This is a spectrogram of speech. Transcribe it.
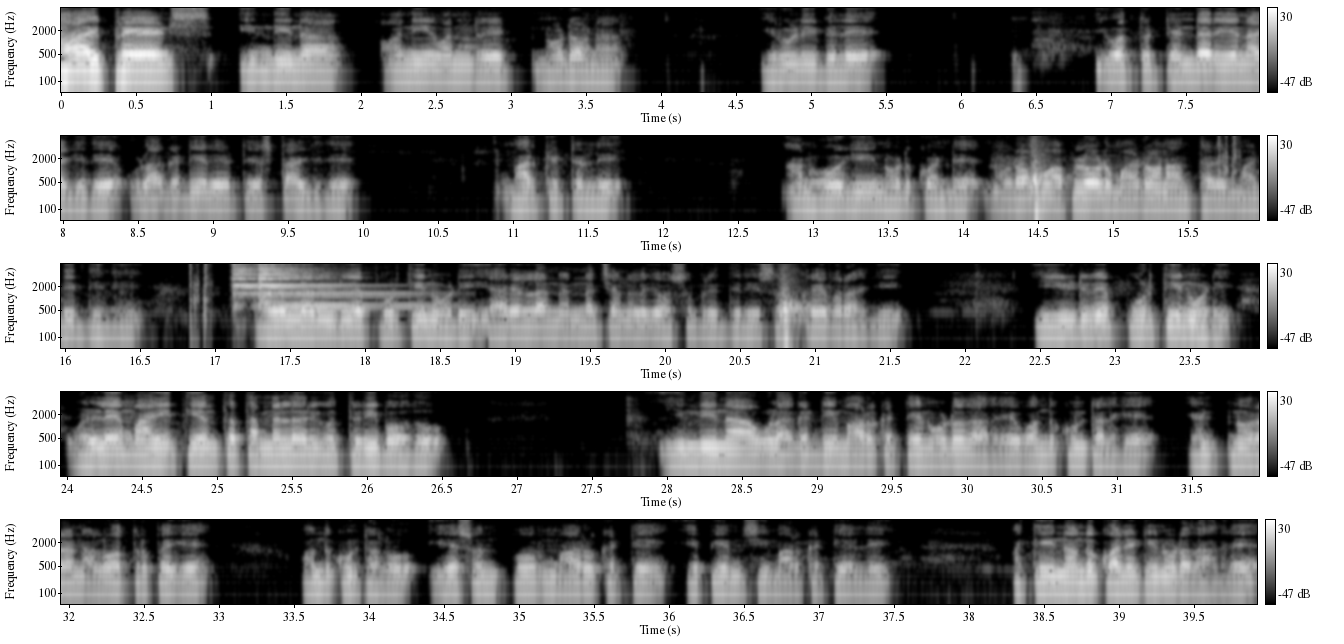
Hi friends ಇಂದಿನ ಆನಿ one rate ನೋಡೋಣ. ಈರುಳ್ಳಿ ಬೆಲೆ ಇವತ್ತು ಟೆಂಡರ್ ಏನಾಗಿದೆ, ಉಳ್ಳಾಗಡ್ಡಿ ರೇಟ್ ಎಷ್ಟಾಗಿದೆ ಮಾರ್ಕೆಟಲ್ಲಿ? ನಾನು ಹೋಗಿ ನೋಡಿಕೊಂಡೆ. ನೋಡೋಣ ಅಪ್ಲೋಡ್ ಮಾಡೋಣ ಅಂತೇಳಿ ಮಾಡಿದ್ದೀನಿ. ತಾವೆಲ್ಲರೂ ಇಡುವೆ ಪೂರ್ತಿ ನೋಡಿ. ಯಾರೆಲ್ಲ ನನ್ನ ಚಾನಲ್ಗೆ ಹೊಸಬ್ರಿದ್ದೀರಿ ಸಬ್ಸ್ಕ್ರೈಬರ್ ಆಗಿ, ಈ ಇಡುವೆ ಪೂರ್ತಿ ನೋಡಿ. ಒಳ್ಳೆಯ ಮಾಹಿತಿ ಅಂತ ತಮ್ಮೆಲ್ಲರಿಗೂ ತಿಳಿಬೋದು. ಇಂದಿನ ಉಳ್ಳಾಗಡ್ಡಿ ಮಾರುಕಟ್ಟೆ ನೋಡೋದಾದರೆ ಒಂದು ಕ್ವಿಂಟಲ್ಗೆ ಎಂಟುನೂರ ನಲ್ವತ್ತು ರೂಪಾಯಿಗೆ ಒಂದು ಕ್ವಿಂಟಲು. ಯಶವಂತಪುರ ಮಾರುಕಟ್ಟೆ, ಎ ಪಿ ಎಂ ಸಿ ಮಾರುಕಟ್ಟೆಯಲ್ಲಿ ಮತ್ತು ಇನ್ನೊಂದು ಕ್ವಾಲಿಟಿ ನೋಡೋದಾದರೆ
